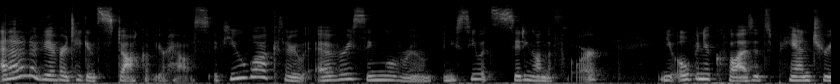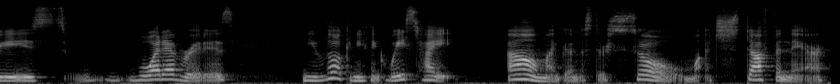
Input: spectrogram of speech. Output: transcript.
And I don't know if you've ever taken stock of your house. If you walk through every single room and you see what's sitting on the floor, and you open your closets, pantries, whatever it is, and you look and you think waist height. Oh my goodness, there's so much stuff in there.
